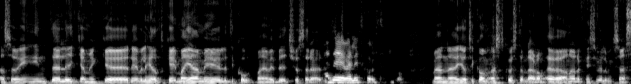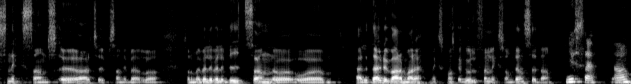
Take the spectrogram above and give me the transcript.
Alltså inte lika mycket, det är väl helt okej. Miami är ju lite coolt, Miami Beach och sådär. Ja, det är väldigt coolt. Men eh, jag tycker om östkusten där, de öarna. Det finns ju väldigt mycket sådana snäcksandsöar, typ Sanibel och så. De är väldigt, väldigt vit sand och, och um, härligt. Där är det varmare, Mexikanska gulfen liksom, den sidan. Just det, ja.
